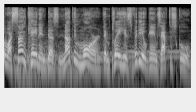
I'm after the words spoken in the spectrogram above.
So our son Kayden does nothing more than play his video games after school.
